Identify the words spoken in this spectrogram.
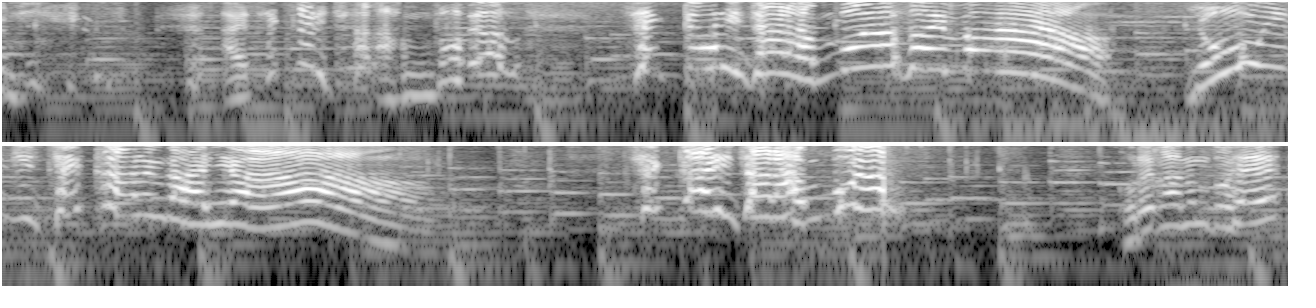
아니 그- 아니 색깔이 잘 안 보여서 색깔이 잘 안 보여서 임마 영웅인지 체크하는 거 아니야 색깔이 잘 안 보여 거래 가능도 해?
